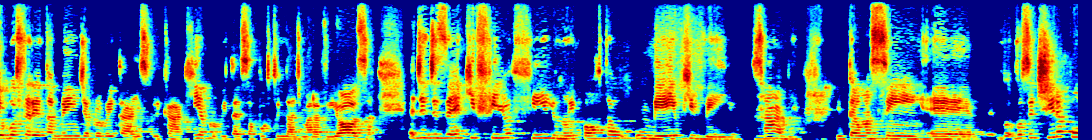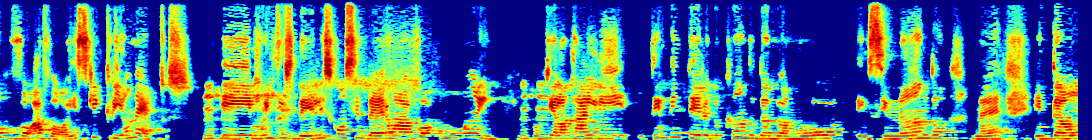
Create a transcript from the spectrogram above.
que eu gostaria também de aproveitar e explicar aqui, aproveitar essa oportunidade maravilhosa, é de dizer que filho é filho, não importa o, meio que veio, uhum. sabe? Então, assim, é, você tira por avós que criam netos. Uhum. E muitos deles consideram a avó como mãe, uhum. porque ela tá ali o tempo inteiro educando, dando amor, ensinando, né? Então,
